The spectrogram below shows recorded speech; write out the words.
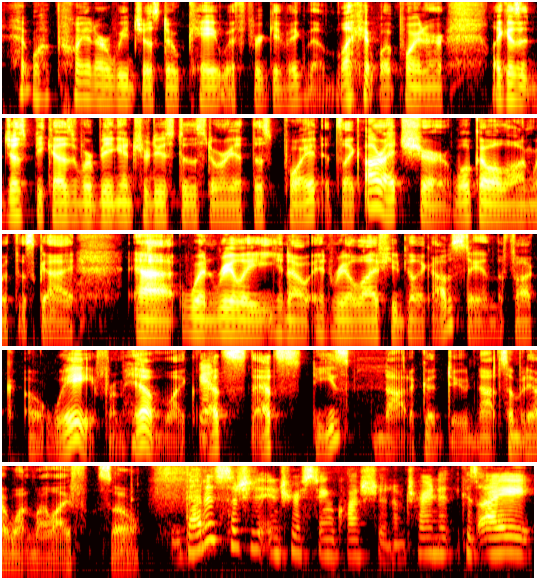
at what point are we just okay with forgiving them? Like at what point are like is it just because we're being introduced to the story at this point it's like all right sure we'll go along with this guy uh, when really you know in real life you'd be like i'm staying the fuck away from him. Like yeah. that's that's he's not a good dude not somebody i want in my life so. That is such an interesting question. I'm trying to because i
